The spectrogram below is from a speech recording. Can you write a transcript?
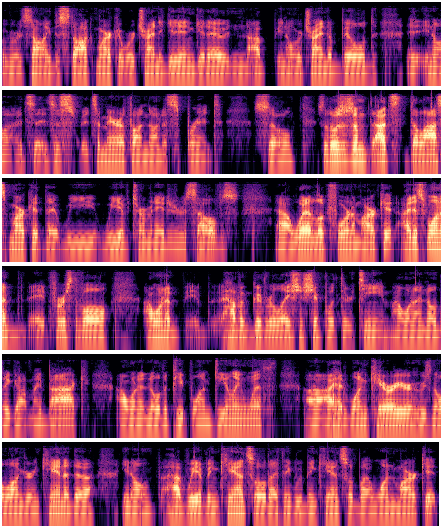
It's not like the stock market. We're trying to get in, get out, and up. You know, we're trying to build. Eh, you know, it's it's a it's a marathon, not a sprint. So so those are some. That's the last market that we we have terminated ourselves. Uh, what I look for in a market, I just want to eh, first of all, I want to have a good relationship with their team. I want to know they got my back. I want to know the people I'm dealing with. Uh, I had one carrier who's no longer in Canada. You know, have we have been canceled? I think we've been canceled by one market,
